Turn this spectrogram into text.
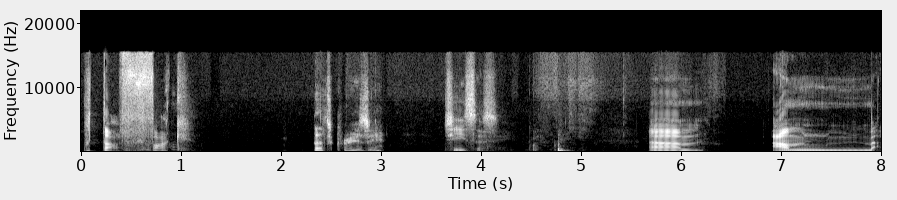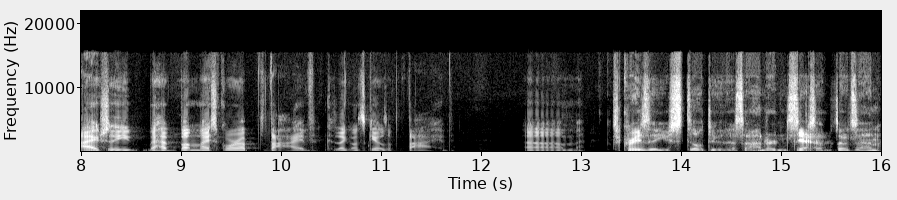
what the fuck? That's crazy. Jesus. Um, I'm. I actually have bumped my score up five because I go on scales of five. Um, It's crazy that you still do this 106 Yeah. episodes in.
